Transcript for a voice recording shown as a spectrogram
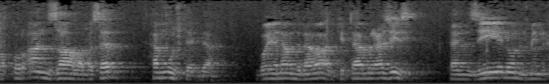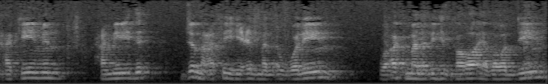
وقرآن زال بسر هموش تقدا بويا ناون الكتاب العزيز تنزيل من حكيم حميد جمع فيه علم الأولين وأكمل به الفرائض والدين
